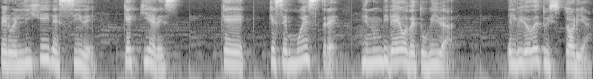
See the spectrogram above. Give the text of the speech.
pero elige y decide qué quieres que, que se muestre en un video de tu vida, el video de tu historia.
